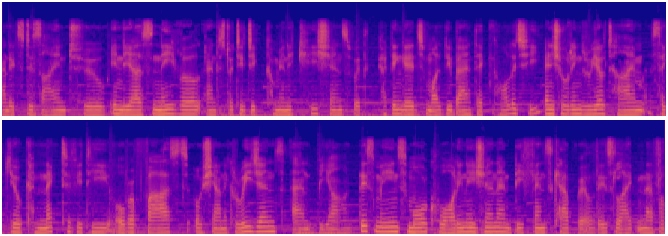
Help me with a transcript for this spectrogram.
and it's designed to India's naval and strategic communications with cutting-edge multi-band technology technology, ensuring real-time secure connectivity over vast oceanic regions and beyond. This means more coordination and defense capabilities like never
